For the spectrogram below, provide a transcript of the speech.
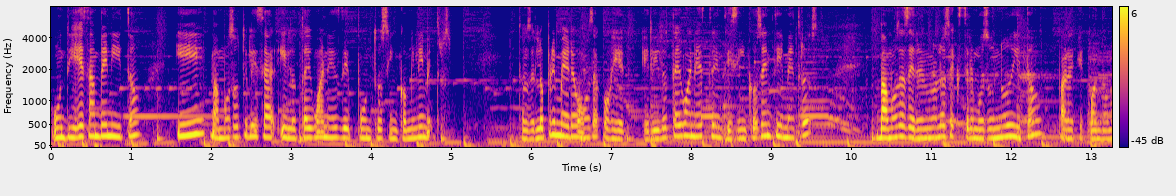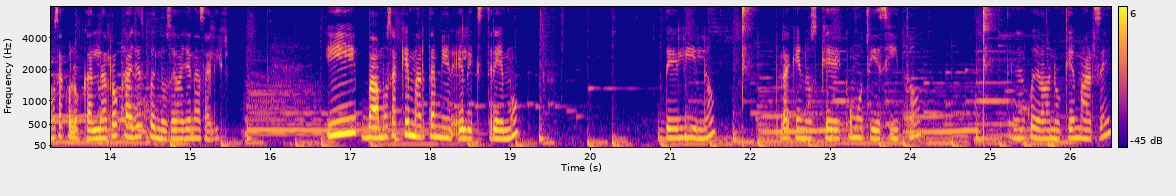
un dije San Benito y vamos a utilizar hilo taiwanés de 0.5 milímetros. Entonces lo primero vamos a coger el hilo taiwanés 35 centímetros vamos a hacer en uno de los extremos un nudito para que cuando vamos a colocar las rocallas pues no se vayan a salir y vamos a quemar también el extremo del hilo para que nos quede como tiesito tengan cuidado no quemarse.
